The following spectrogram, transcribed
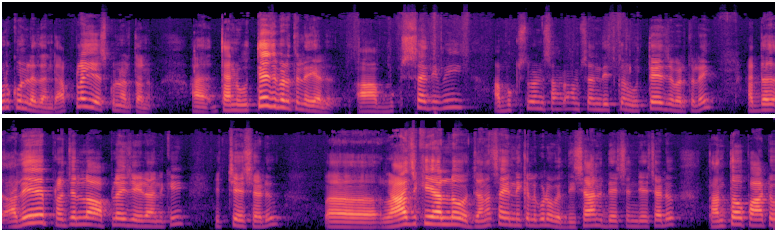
ఊరుకోలేదండి. అప్లై చేసుకున్నాడు తను. తను ఉత్తేజభరితుడయ్యాడు ఆ బుక్స్ చదివి ఆ బుక్స్లోని సారాంశాన్ని తీసుకొని ఉత్తేజభరితుడై అదే ప్రజల్లో అప్లై చేయడానికి ఇచ్చేశాడు. రాజకీయాల్లో జన సైనికులు కూడా ఒక దిశానిర్దేశం చేశాడు. తనతో పాటు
